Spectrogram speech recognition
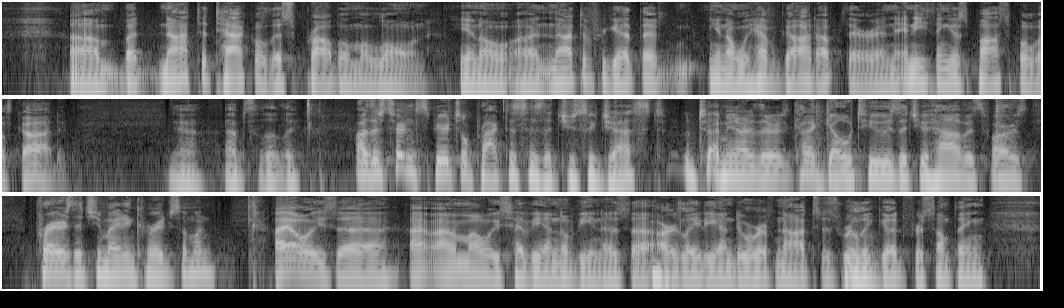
um, but not to tackle this problem alone. You know, uh, not to forget that you know we have God up there, and anything is possible with God. Yeah, absolutely. Are there certain spiritual practices that you suggest? I mean, are there kind of go tos that you have as far as prayers that you might encourage someone? I always, uh, I, I'm always heavy on novenas. Uh, Our Lady Undoer of Knots is really good for something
